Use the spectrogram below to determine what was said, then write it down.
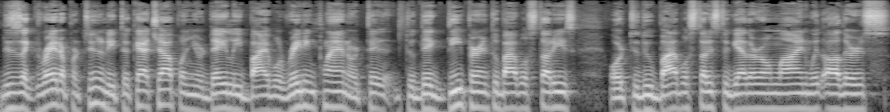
This is a great opportunity to catch up on your daily Bible reading plan or to, to dig deeper into Bible studies or to do Bible studies together online with others.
